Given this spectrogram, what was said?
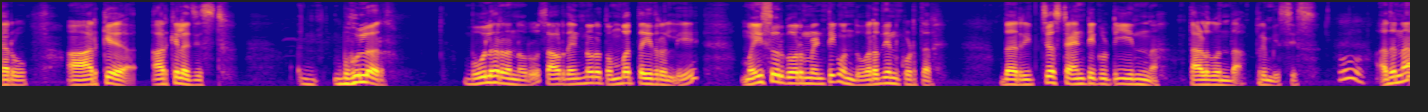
ಯಾರು ಆರ್ಕೆ ಆರ್ಕಿಯಾಲಜಿಸ್ಟ್ ಬೂಲರ್ ಬೂಲರ್ ಅನ್ನೋರು ಸಾವಿರದ ಎಂಟುನೂರ ತೊಂಬತ್ತೈದರಲ್ಲಿ ಮೈಸೂರು ಗೌರ್ಮೆಂಟಿಗೆ ಒಂದು ವರದಿಯನ್ನು ಕೊಡ್ತಾರೆ. The richest antiquity in Talagunda premises ಅದನ್ನು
